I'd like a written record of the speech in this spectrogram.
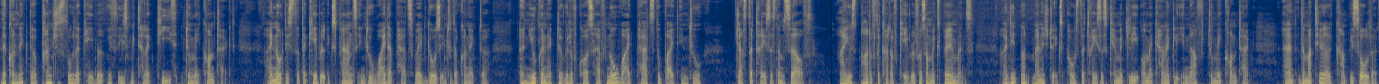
The connector punches through the cable with these metallic teeth to make contact. I noticed that the cable expands into wider pads where it goes into the connector. A new connector will of course have no wide pads to bite into, just the traces themselves. I used part of the cut-off cable for some experiments. I did not manage to expose the traces chemically or mechanically enough to make contact and the material can't be soldered,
